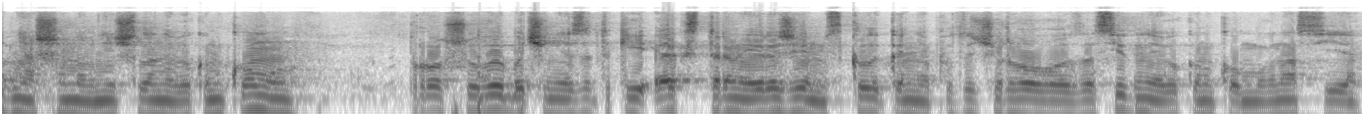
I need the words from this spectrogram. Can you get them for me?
дня, шановні члени виконкому. Прошу вибачення за такий екстрений режим скликання позачергового засідання виконкому. У нас є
